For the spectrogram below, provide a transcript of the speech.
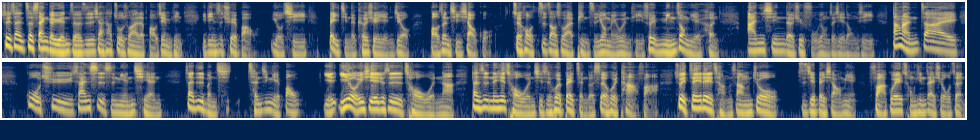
所以在这三个原则之下，它做出来的保健品一定是确保有其背景的科学研究，保证其效果，最后制造出来品质又没问题，所以民众也很安心的去服用这些东西。当然，在过去三四十年前，在日本其曾经也报也也有一些就是丑闻呐、但是那些丑闻其实会被整个社会挞伐，所以这一类厂商就直接被消灭，法规重新再修正，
